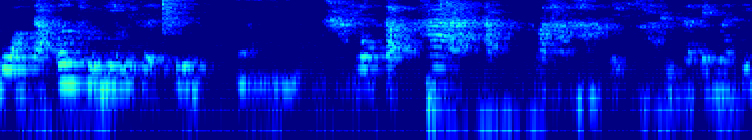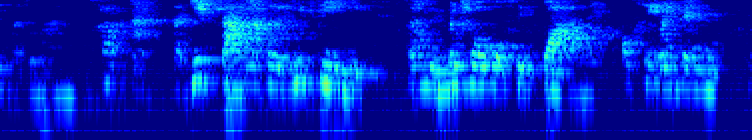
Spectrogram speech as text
บวกกับต้นทุนที่ยังไม่เกิดขึ้นอืมอืมหารลบกับค่ากับราคาขายถึงจะเป็นมาจิ้นปัจจุบันค่ะอะจากยี่สามอาจจะเหลือยี่สี่แต่ของหนูมันโชว์หกสิบกว่าไงโอเคมันเป็นป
